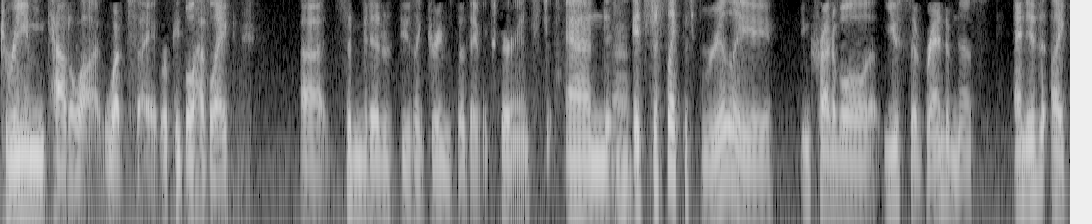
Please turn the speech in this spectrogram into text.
dream catalog website where people have like uh, submitted these like dreams that they've experienced, and yeah. it's just like this really incredible use of randomness. And is it like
